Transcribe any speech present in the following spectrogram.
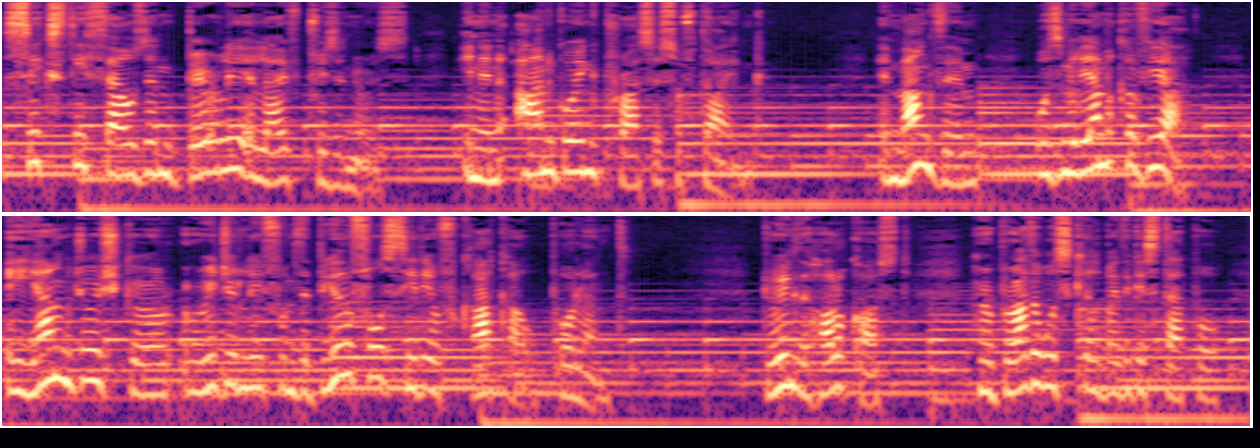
60,000 barely alive prisoners in an ongoing process of dying. Among them was Miriam Akavia, a young Jewish girl originally from the beautiful city of Krakow, Poland. During the Holocaust, her brother was killed by the Gestapo,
